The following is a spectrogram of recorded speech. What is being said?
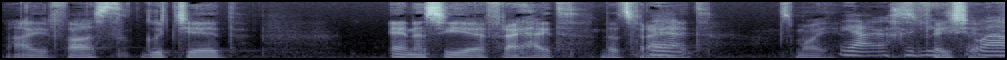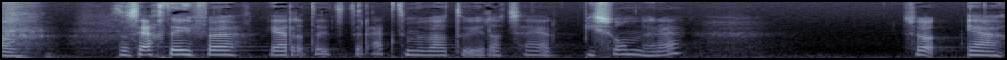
hou je vast, good shit. En dan zie je vrijheid. Dat is vrijheid. Dat is mooi. ja, erg Het. Wauw. Dat is echt even... Ja, dat, het raakte me wel toen je dat zei. Ja, bijzonder, hè? Zo, ja.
